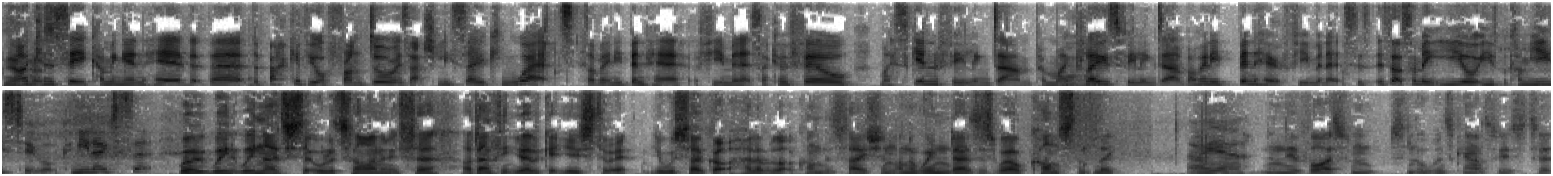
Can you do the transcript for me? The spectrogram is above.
Yeah, I can see coming in here that the the back of your front door is actually soaking wet. I've only been here a few minutes. I can feel my skin feeling damp and my Mhm. clothes feeling damp. I've only been here a few minutes. Is, is that something you're, you've become used to, or can you notice it? Well, we, we notice it all the time, and it's. Uh, I don't think you ever get used to it. You also got a hell of a lot of condensation on the windows as well, constantly. Oh yeah. And the advice from St Albans Council is to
